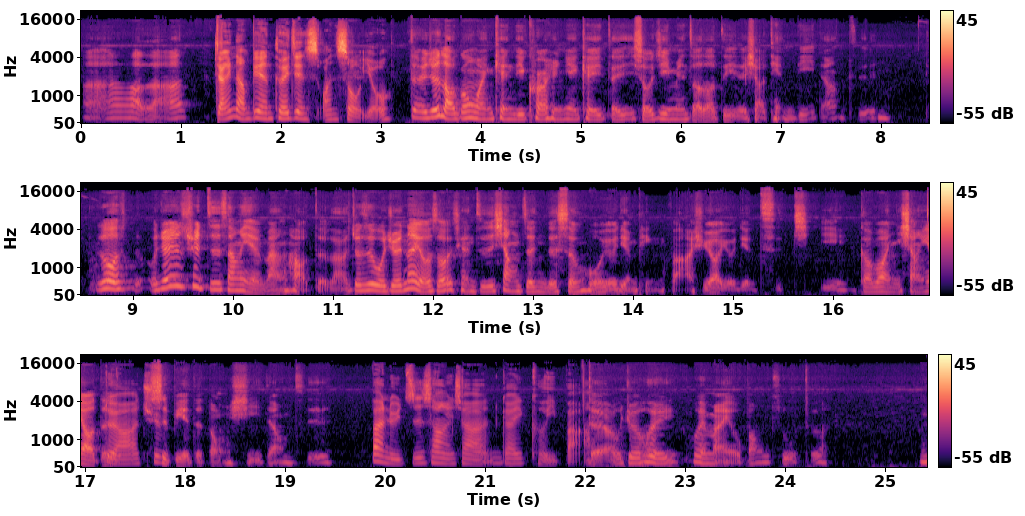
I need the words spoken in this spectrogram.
啊。好啦，讲一讲别人推荐玩手游，对，就是老公玩 Candy Crush，你也可以在手机里面找到自己的小天地这样子。如果我觉得去智商也蛮好的啦，就是我觉得那有时候可能只是象征你的生活有点贫乏，需要有点刺激，搞不好你想要的对啊是别的东西，这样子伴侣智商一下应该可以吧？对啊，我觉得会会蛮有帮助的。嗯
